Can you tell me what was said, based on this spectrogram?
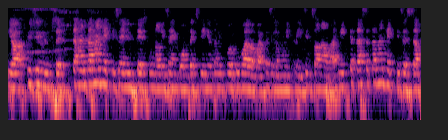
ja kysymykset tähän tämänhetkiseen yhteiskunnalliseen kontekstiin, jota nyt voi kuvailla vaikka sillä monikriisin sanalla, että mitkä tässä tämänhetkisessä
